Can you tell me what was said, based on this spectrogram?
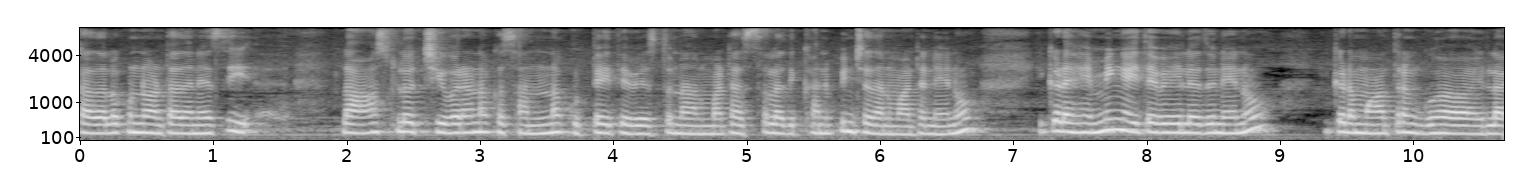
కదలకుండా ఉంటుంది అనేసి లాస్ట్లో చివరన ఒక సన్న కుట్టు అయితే వేస్తున్నాను అనమాట అస్సలు అది కనిపించదు అనమాట నేను. ఇక్కడ హెమ్మింగ్ అయితే వేయలేదు నేను. ఇక్కడ మాత్రం ఇలా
